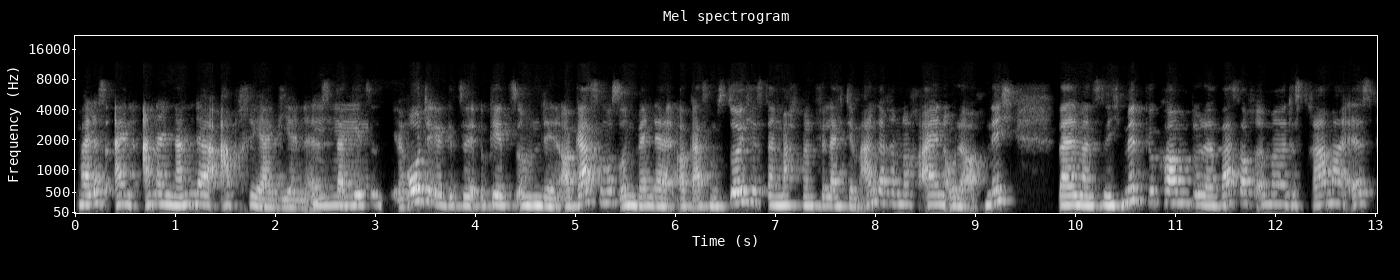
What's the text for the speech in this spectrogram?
weil es ein aneinander abreagieren ist. Mhm. Da geht es um die Erotik, da geht es um den Orgasmus und wenn der Orgasmus durch ist, dann macht man vielleicht dem anderen noch ein oder auch nicht, weil man es nicht mitbekommt oder was auch immer das Drama ist.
